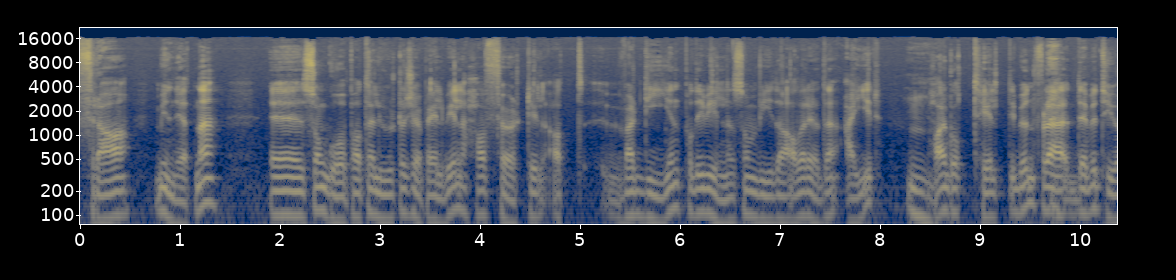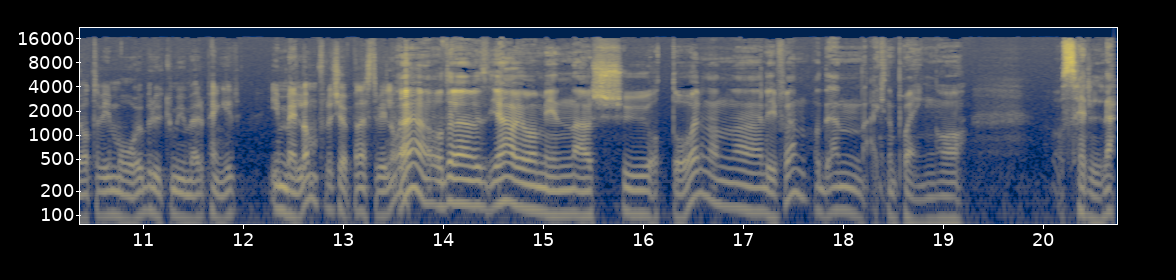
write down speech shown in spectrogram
fra myndighetene eh, som går på at det er lurt å kjøpe elbil, har ført til at verdien på de bilene som vi da allerede eier, har gått helt i bunn. For det, det betyr jo at vi må jo bruke mye mer penger imellom for å kjøpe neste bil nå. Ja, ja, og det, jeg har jo min er jo sju-åtte år, den uh, Leafen, og den er ikke noe poeng å, å selge.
